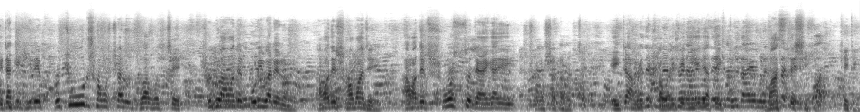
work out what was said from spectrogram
এটাকে ঘিরে প্রচুর সমস্যার উদ্ভব হচ্ছে, শুধু আমাদের পরিবারে নয়, আমাদের সমাজে। আমাদের সমস্ত জায়গায় এই সমস্যাটা হচ্ছে। এইটা আমাদের সবাইকে নিয়ে যাতে একটু বাঁচতে শিখি। সেটাই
